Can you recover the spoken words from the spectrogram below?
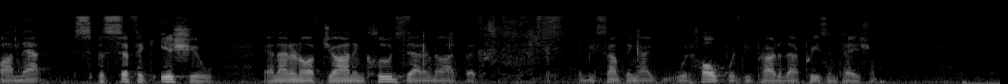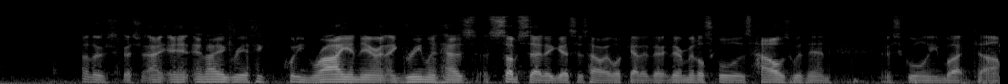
on that specific issue, and I don't know if John includes that or not, but it'd be something I would hope would be part of that presentation. Other discussion, I, and, and I agree, I think putting Rye in there, and Greenland has a subset, I guess is how I look at it, their, their middle school is housed within their schooling, but, um,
